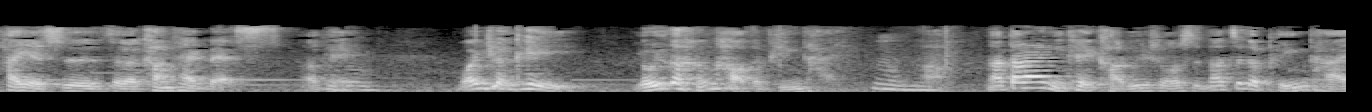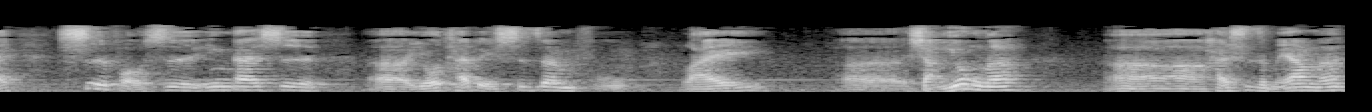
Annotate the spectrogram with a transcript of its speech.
它也是这个 contactless，OK，完全可以有一个很好的平台，嗯啊，那当然你可以考虑说是那这个平台是否是应该是呃由台北市政府来呃享用呢？啊，还是怎么样呢？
